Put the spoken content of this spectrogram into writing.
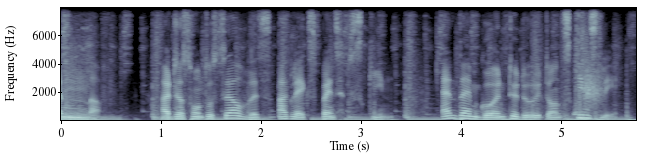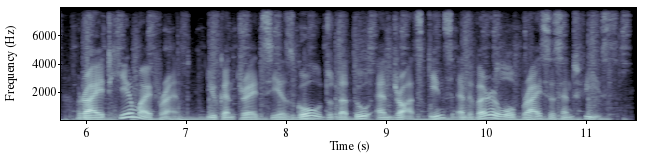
Enough! I just want to sell this ugly expensive skin, and I'm going to do it on Skinsly. Right here, my friend, you can trade CSGO, Dota 2 and Drat skins at very low prices and fees.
